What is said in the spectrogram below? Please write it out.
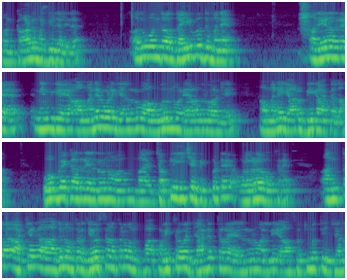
ಒಂದು ಕಾಡು ಮಧ್ಯದಲ್ಲಿದೆ. ಅದು ಒಂದು ದೈವದ ಮನೆ. ಅದೇನಂದರೆ ನಿಮಗೆ ಆ ಮನೆ ಒಳಗೆ ಎಲ್ಲರೂ, ಆ ಊರಿನವ್ರು ಯಾರಾದರೂ ಆಗಲಿ, ಆ ಮನೆಗೆ ಯಾರು ಬೀಗ ಹಾಕಲ್ಲ. ಹೋಗ್ಬೇಕಾದ್ರೆ ಎಲ್ಲರೂ ಬ, ಚಪ್ಪಲಿ ಈಚೆ ಬಿಟ್ಬಿಟ್ಟೆ ಒಳಗಡೆ ಹೋಗ್ತಾರೆ. ಅಂತ ಯಾಕೆಂದ್ರೆ ಅದನ್ನು ಒಂಥರ ದೇವಸ್ಥಾನ ಥರ, ಒಂದು ಪವಿತ್ರವಾದ ಜಾಗದ ಥರ ಎಲ್ಲರೂ ಅಲ್ಲಿ ಆ ಸುತ್ತಮುತ್ತಿನ ಜನ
